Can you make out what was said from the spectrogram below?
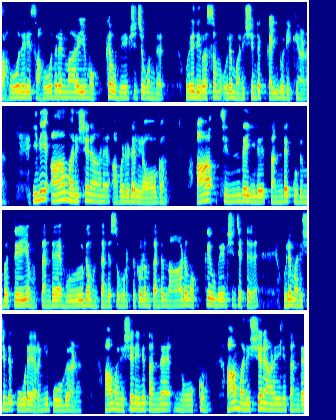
സഹോദരി സഹോദരന്മാരെയും ഒക്കെ ഉപേക്ഷിച്ചുകൊണ്ട് ഒരു ദിവസം ഒരു മനുഷ്യന്റെ കൈ പിടിക്കുകയാണ്. ഇനി ആ മനുഷ്യനാണ് അവളുടെ ലോകം. ആ ചിന്തയിൽ തന്റെ കുടുംബത്തെയും തന്റെ വീടും തന്റെ സുഹൃത്തുക്കളും തന്റെ നാടും ഒക്കെ ഉപേക്ഷിച്ചിട്ട് ഒരു മനുഷ്യന്റെ കൂടെ ഇറങ്ങി പോവുകയാണ്. ആ മനുഷ്യൻ ഇനി തന്നെ നോക്കും ആ മനുഷ്യനാണ് ഇനി തന്റെ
